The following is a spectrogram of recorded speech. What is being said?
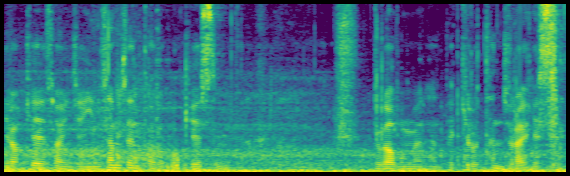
이렇게 인삼센터로 복귀했습니다. 누가 보면 한 100km 탄 줄 알겠어요.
